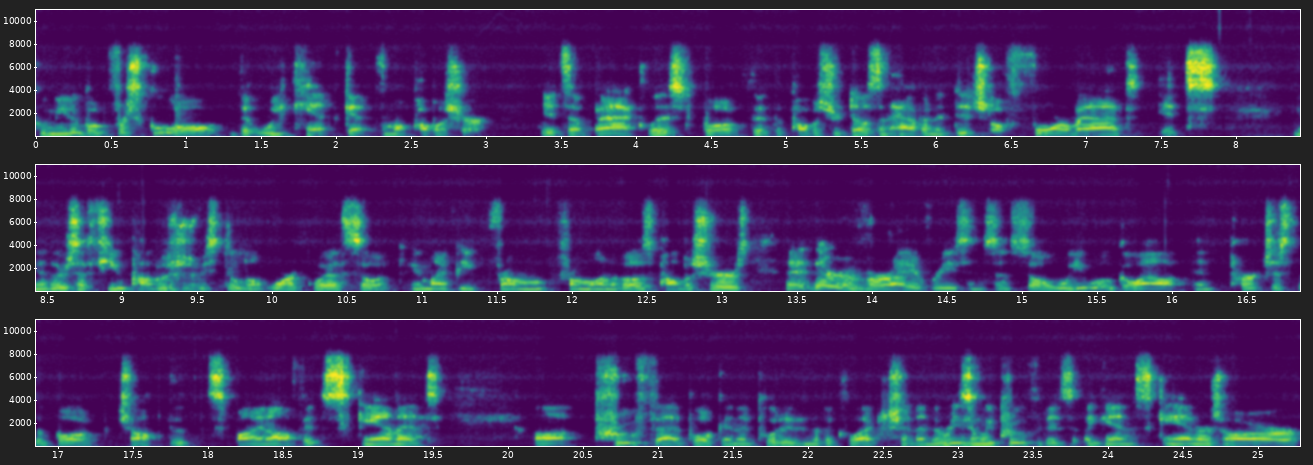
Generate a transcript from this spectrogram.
who need a book for school that we can't get from a publisher. It's a backlist book that the publisher doesn't have in a digital format. It's you know, there's a few publishers we still don't work with, so it, it might be from from one of those publishers. There, there, are a variety of reasons, and so we will go out and purchase the book, chop the spine off it, scan it, uh, proof that book, and then put it into the collection. And the reason we proof it is, again, scanners are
